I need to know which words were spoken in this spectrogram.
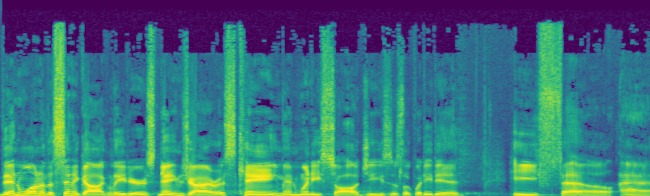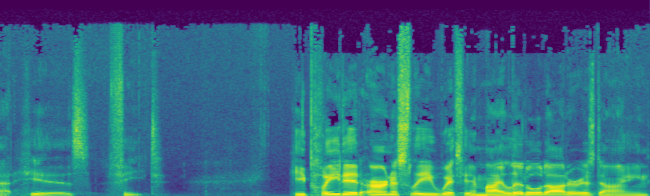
Then one of the synagogue leaders, named Jairus, came, and when he saw Jesus, look what he did. He fell at his feet. He pleaded earnestly with him, My little daughter is dying.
